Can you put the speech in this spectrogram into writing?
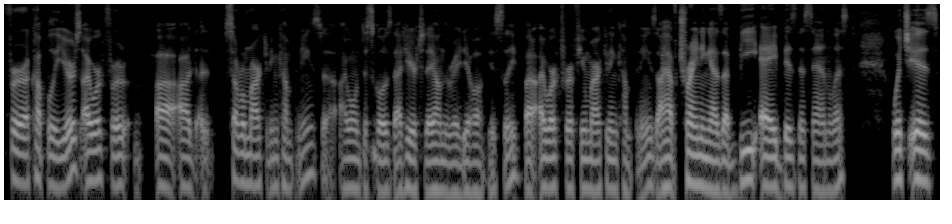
for a couple of years. I worked for uh, uh, several marketing companies. Uh, I won't disclose that here today on the radio, obviously, but I worked for a few marketing companies. I have training as a BA business analyst, which is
